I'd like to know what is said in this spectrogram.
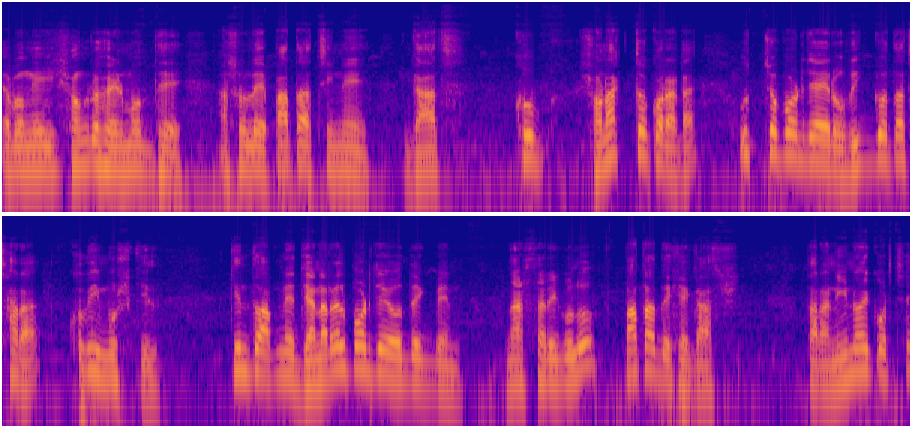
এবং এই সংগ্রহের মধ্যে আসলে পাতা, চিনে, গাছ খুব শনাক্ত করাটা উচ্চ পর্যায়ের অভিজ্ঞতা ছাড়া খুবই মুশকিল। কিন্তু আপনি জেনারেল পর্যায়েও দেখবেন নার্সারিগুলো পাতা দেখে গাছ তারা নির্ণয় করছে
